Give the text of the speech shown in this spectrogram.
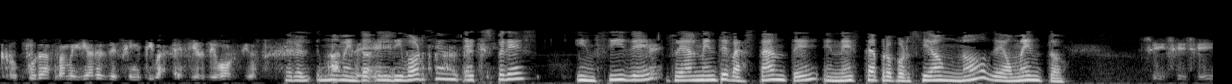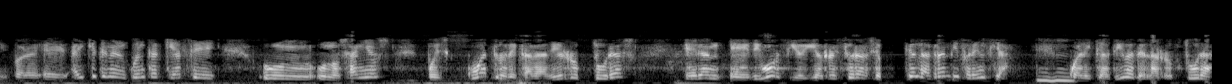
rupturas familiares definitivas, es decir, divorcios. Pero un momento, el divorcio express incide realmente bastante en esta proporción, ¿no?, de aumento. Sí, sí, sí. Eh, hay que tener en cuenta que hace unos años, pues cuatro de cada diez rupturas eran eh, divorcio y el resto eran separación. La gran diferencia cualitativa de la ruptura,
